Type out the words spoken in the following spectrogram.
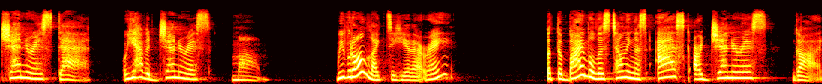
generous dad or you have a generous mom? We would all like to hear that, right? But the Bible is telling us ask our generous God.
